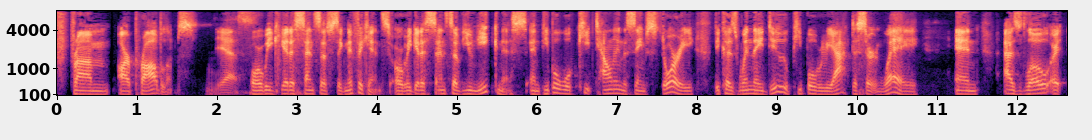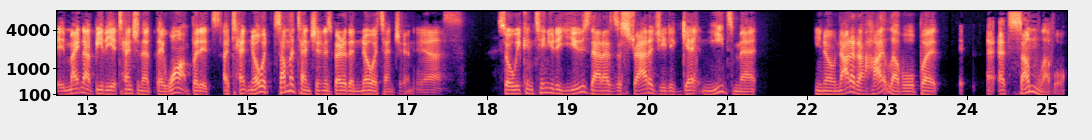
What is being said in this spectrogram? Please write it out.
from our problems Yes. or we get a sense of significance or we get a sense of uniqueness and people will keep telling the same story because when they do people react a certain way and as low it might not be the attention that they want but it's atten- no some attention is better than no attention yes. so we continue to use that as a strategy to get needs met, you know, not at a high level, but at some level.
